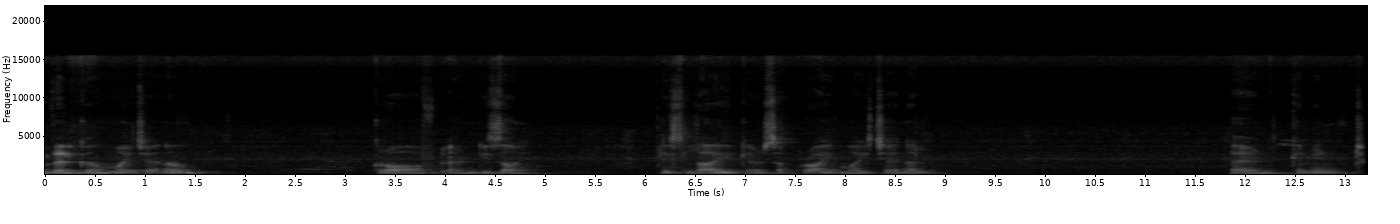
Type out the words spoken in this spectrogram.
Welcome my channel Craft and Design. Please like and subscribe my channel and comment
